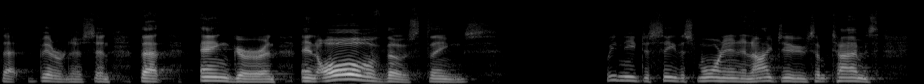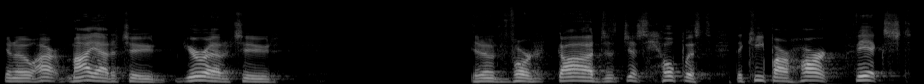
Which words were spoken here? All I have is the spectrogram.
that bitterness and that anger and, and all of those things. We need to see this morning, and I do sometimes, you know, our, my attitude, your attitude, you know, for God to just help us to keep our heart fixed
